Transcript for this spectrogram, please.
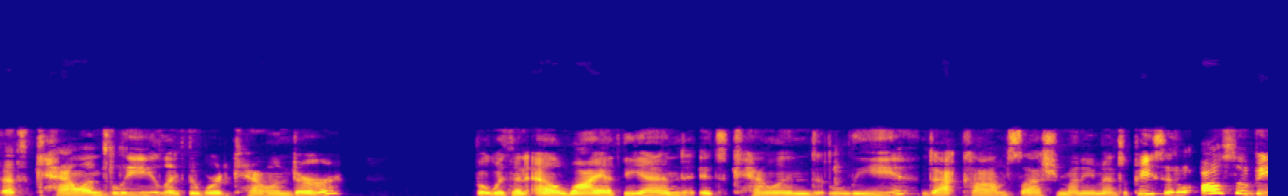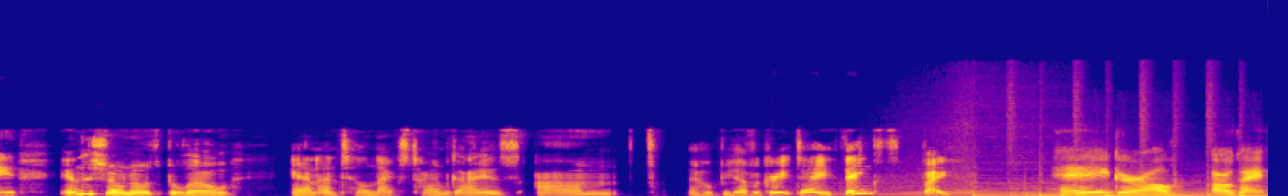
that's calendly, like the word calendar, but with an ly at the end. It's calendly.com slash money and mental peace. It'll also be in the show notes below and until next time, guys, um, I hope you have a great day. Thanks. Bye. Hey, girl. Okay,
